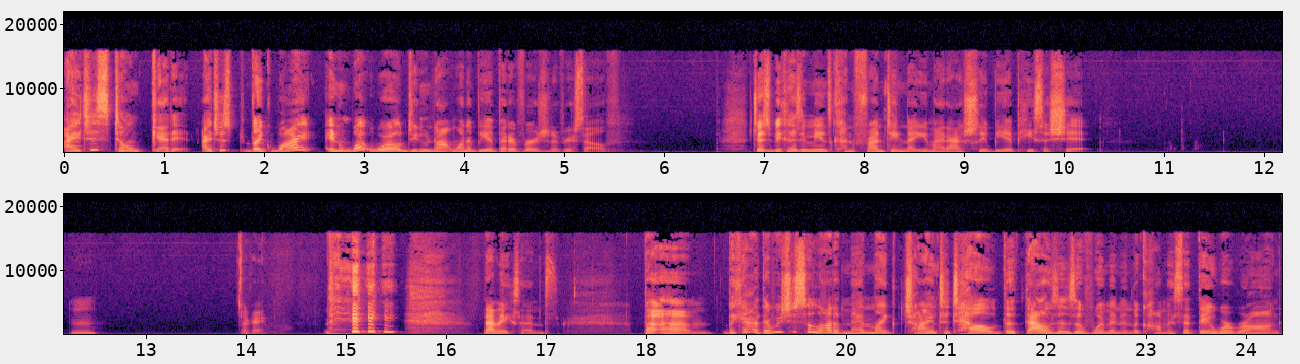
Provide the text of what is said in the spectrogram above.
i just don't get it. I just like why in what world do you not want to be a better version of yourself? Just because it means confronting that you might actually be a piece of shit. Hmm. Okay. That makes sense but um but yeah, there was just a lot of men like trying to tell the thousands of women in the comments that they were wrong.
